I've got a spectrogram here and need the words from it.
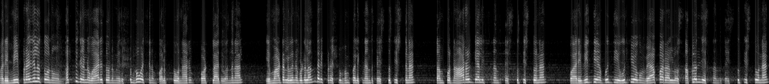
మరి మీ ప్రజలతోనూ భక్తి కలిగిన వారితోనూ మీరు శుభవచనం పలుకుతూ ఉన్నారు. కోట్లాది వందనాలు. ఈ మాటలు విన బిడ్డలందరికీ కూడా శుభం పలికినందుకై స్థుతిస్తున్నాను సంపూర్ణ ఆరోగ్యాలు ఇచ్చినందుకై స్థుతిస్తున్నాను వారి విద్య బుద్ధి ఉద్యోగం వ్యాపారాల్లో సఫలం చేసినందుకై స్థుతిస్తున్నాను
